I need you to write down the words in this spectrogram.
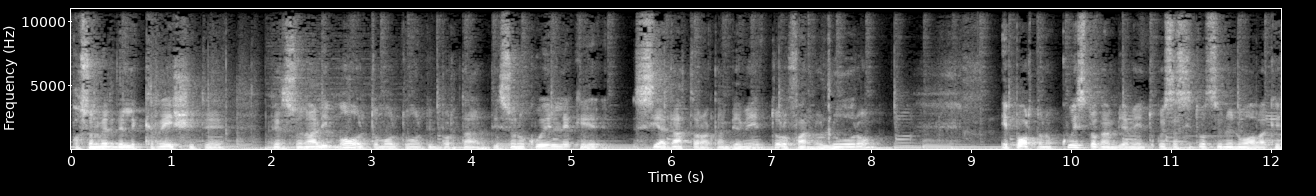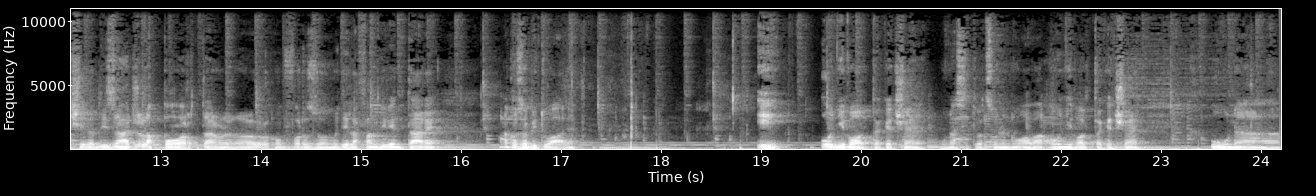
possono avere delle crescite personali molto molto molto importanti, sono quelle che si adattano al cambiamento, lo fanno loro e portano questo cambiamento, questa situazione nuova che c'è da disagio, la portano nella loro comfort zone, quindi la fanno diventare una cosa abituale. E ogni volta che c'è una situazione nuova, ogni volta che c'è una,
